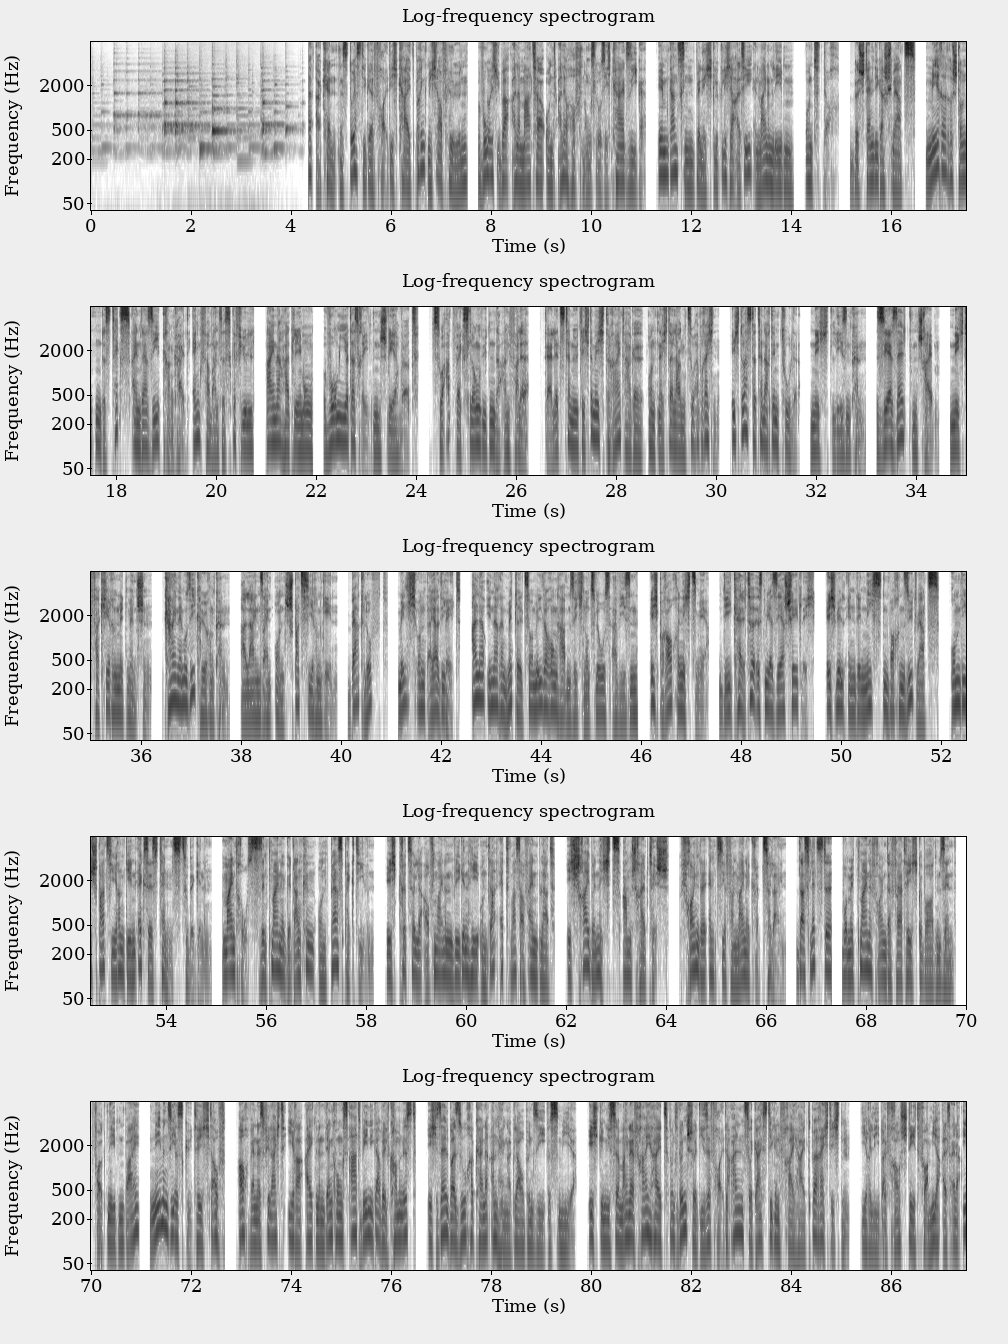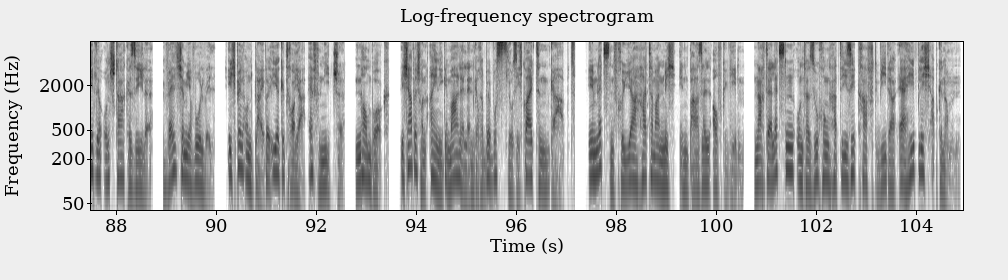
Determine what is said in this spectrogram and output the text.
Erkenntnisdurstige Freudigkeit bringt mich auf Höhen, wo ich über alle Marter und alle Hoffnungslosigkeit siege. Im Ganzen bin ich glücklicher als sie in meinem Leben, und doch, beständiger Schmerz, mehrere Stunden des Texts ein der Seekrankheit eng verwandtes Gefühl, eine Halblähmung, wo mir das Reden schwer wird. Zur Abwechslung wütende Anfalle. Der letzte nötigte mich drei Tage und Nächte lang zu erbrechen. Ich durstete nach dem Tode. Nicht lesen können. Sehr selten schreiben. Nicht verkehren mit Menschen. Keine Musik hören können. Allein sein und spazieren gehen. Bergluft, Milch und Eierdiät. Alle inneren Mittel zur Milderung haben sich nutzlos erwiesen, ich brauche nichts mehr. Die Kälte ist mir sehr schädlich. Ich will in den nächsten Wochen südwärts, um die Spazierengehen-Existenz zu beginnen. Mein Trost sind meine Gedanken und Perspektiven. Ich kritzele auf meinen Wegen hier und da etwas auf ein Blatt. Ich schreibe nichts am Schreibtisch. Freunde entziffern meine Kritzeleien. Das letzte, womit meine Freunde fertig geworden sind, folgt nebenbei, nehmen Sie es gütig auf, auch wenn es vielleicht Ihrer eigenen Denkungsart weniger willkommen ist, ich selber suche keine Anhänger glauben Sie es mir. Ich genieße meine Freiheit und wünsche diese Freude allen zur geistigen Freiheit Berechtigten. Ihre liebe Frau steht vor mir als eine edle und starke Seele, welche mir wohl will. Ich bin und bleibe Ihr getreuer F. Nietzsche. Naumburg. Ich habe schon einige Male längere Bewusstlosigkeiten gehabt. Im letzten Frühjahr hatte man mich in Basel aufgegeben. Nach der letzten Untersuchung hat die Sehkraft wieder erheblich abgenommen.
